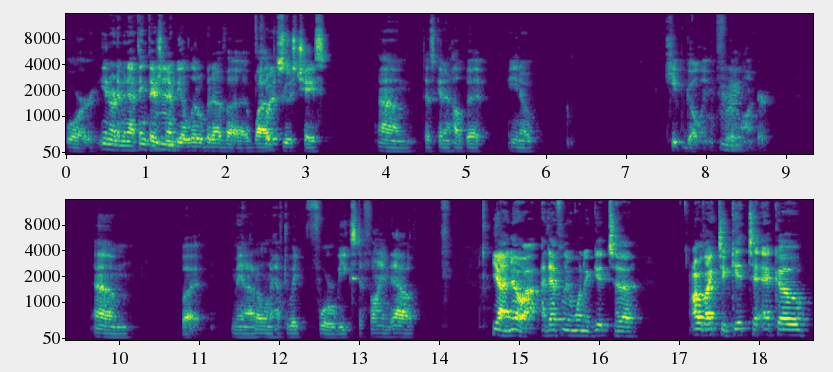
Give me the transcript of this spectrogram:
or you know what I mean. I think there's going Mhm. to be a little bit of a wild Twist. goose chase um, that's going to help it, you know, keep going for Mhm. longer. Um, but man, I don't want to have to wait four weeks to find out. Yeah, I know. I, I definitely want to get to. I would like to get to Echo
